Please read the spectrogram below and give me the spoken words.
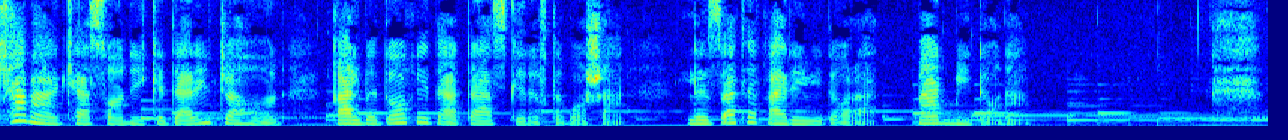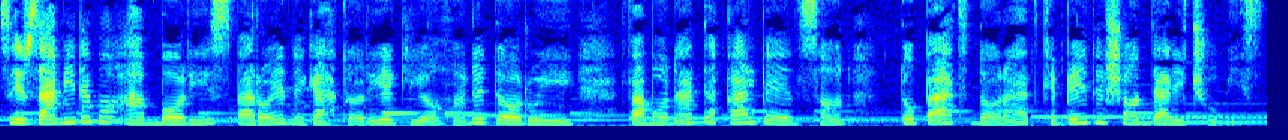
کمن کسانی که در این جهان قلب داغی در دست گرفته باشند لذت غریبی دارد من می‌دانم زیرزمین ما انباری است برای نگهداری گیاهان دارویی و مانند قلب انسان دو بطن دارد که بینشان دری چوبی است.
